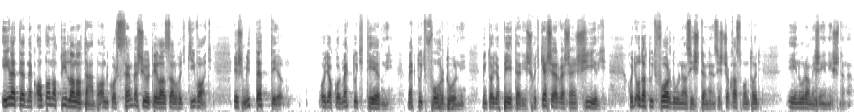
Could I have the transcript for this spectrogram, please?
életednek abban a pillanatában, amikor szembesültél azzal, hogy ki vagy, és mit tettél, hogy akkor meg tudj térni, meg tudj fordulni, mint ahogy a Péter is, hogy keservesen sírj, hogy oda tudj fordulni az Istenhez, és csak azt mondta, hogy én Uram és én Istenem.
